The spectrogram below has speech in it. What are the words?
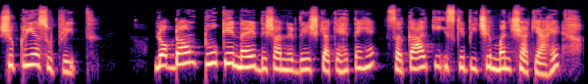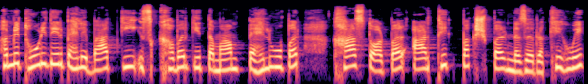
शुक्रिया सुप्रीत। लॉकडाउन टू के नए दिशा निर्देश क्या कहते हैं? सरकार की इसके पीछे मंशा क्या है? हमने थोड़ी देर पहले बात की इस खबर के तमाम पहलुओं पर, खास तौर पर आर्थिक पक्ष पर नज़र रखे हुए।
